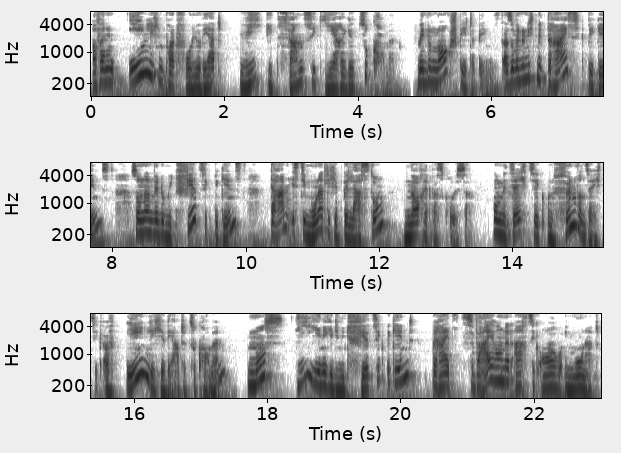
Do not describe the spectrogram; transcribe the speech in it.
auf einen ähnlichen Portfoliowert wie die 20-Jährige zu kommen. Wenn du noch später beginnst, also wenn du nicht mit 30 beginnst, sondern wenn du mit 40 beginnst, dann ist die monatliche Belastung noch etwas größer. Um mit 60 und 65 auf ähnliche Werte zu kommen, muss diejenige, die mit 40 beginnt, bereits 280 Euro im Monat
